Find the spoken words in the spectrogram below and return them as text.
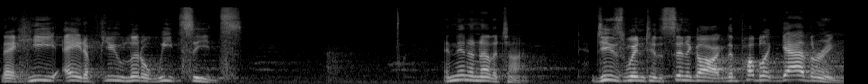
that he ate a few little wheat seeds. And then another time, Jesus went to the synagogue, the public gathering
